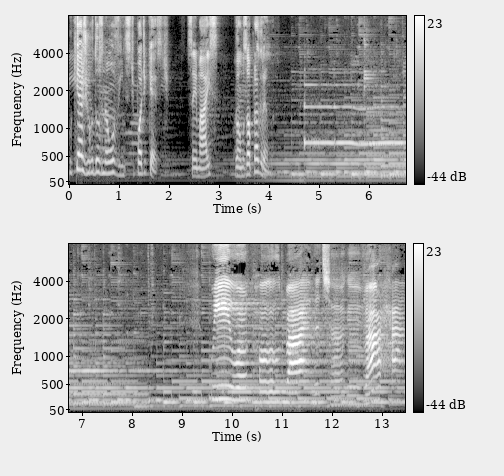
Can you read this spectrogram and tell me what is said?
o que ajuda os não ouvintes de podcast. Sem mais, vamos ao programa. We were pulled by the tug of our hands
